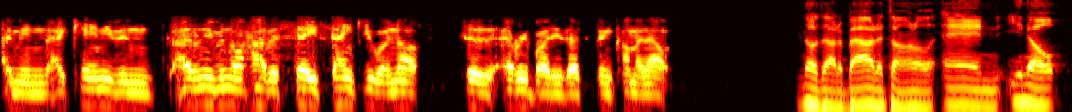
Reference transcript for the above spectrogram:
I mean I can't even I don't even know how to say thank you enough to everybody that's been coming out. No doubt about it, Donald. And you know,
